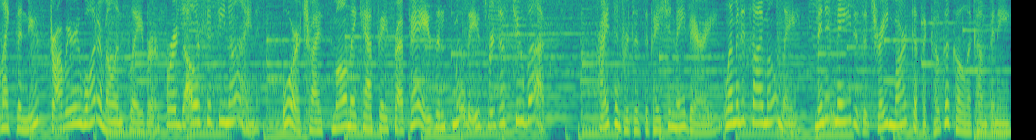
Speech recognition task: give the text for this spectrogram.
like the new strawberry watermelon flavor for $1.59. Or try small McCafe frappes and smoothies for just two bucks. Price and participation may vary, limited time only. Minute Maid is a trademark of the Coca Cola Company.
